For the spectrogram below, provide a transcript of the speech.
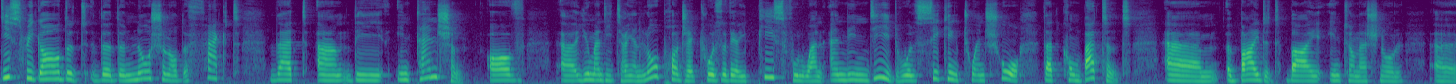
disregarded the, the notion or the fact that um, the intention of uh, humanitarian law project was a very peaceful one and indeed was seeking to ensure that combatants um, abided by international uh,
